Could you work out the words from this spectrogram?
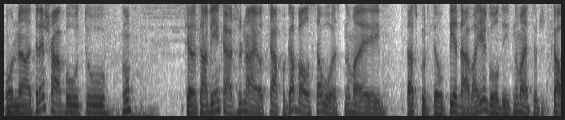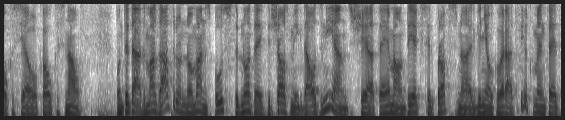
Un uh, trešā būtu, nu, tā vienkārši runājot, kā pa gabalu savost, nu, vai tas, kur tev piedāvā ieguldīt, nu, vai tur kaut kas jau kaut kas nav. Un te tāda maza atruna no manas puses, tur noteikti ir šausmīgi daudz nianses šajā tēmā, un tie, kas ir profesionāļi, gan jau ka varētu piekomentēt,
